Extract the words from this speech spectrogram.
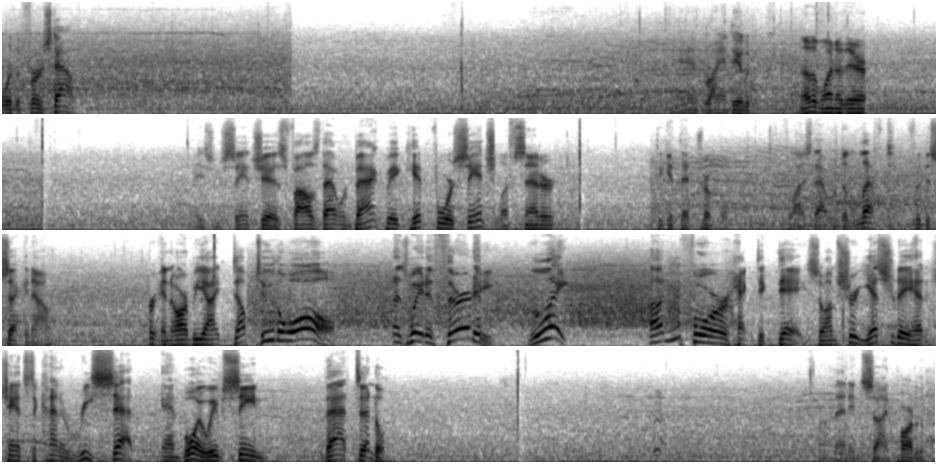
For the first out. And Bryan De La Another one of their. Jesus Sanchez fouls that one back. Big hit for Sanchez. Left center to get that triple. Flies that one to left for the second out. An RBI dump to the wall. On his way to 30. Late. Uh, for hectic day. So I'm sure yesterday had a chance to kind of reset and boy, we've seen that uh, Kendall. On that inside part of the.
